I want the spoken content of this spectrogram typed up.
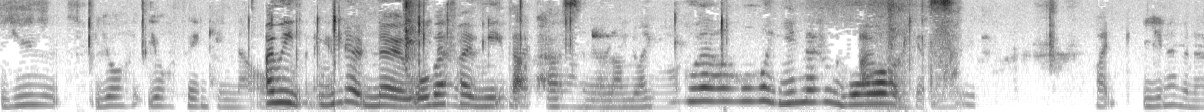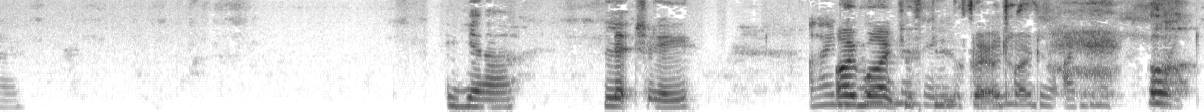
you you're you're thinking now. I mean, we don't know. What if I meet that person and I'm like, well, you know what? Like you never know. Yeah. Literally. I, I might just do you, this but at a you time. I'm gonna Oh. like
